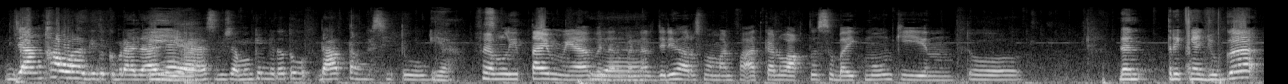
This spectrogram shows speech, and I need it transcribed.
dijangkau lah gitu keberadaannya Iya. ya. Sebisa mungkin kita tuh datang ke situ. iya Family time ya, Iya. benar-benar. Jadi harus memanfaatkan waktu sebaik mungkin. Tuh. dan triknya juga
